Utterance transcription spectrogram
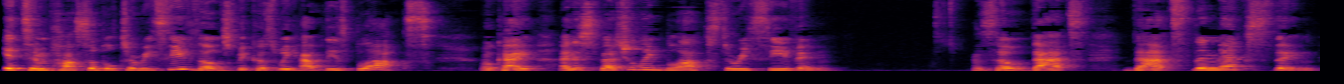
it's impossible to receive those because we have these blocks okay and especially blocks to receiving and so that's that's the next thing.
